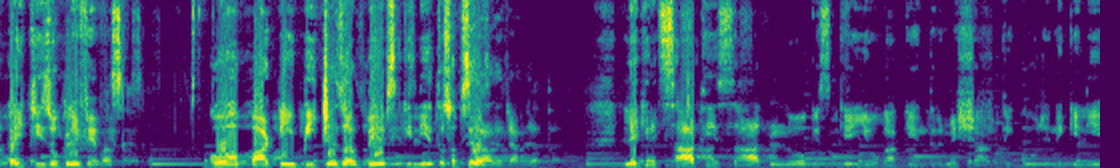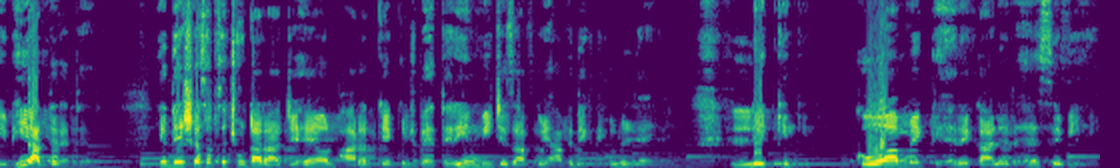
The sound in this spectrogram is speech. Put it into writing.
कई चीज़ों के लिए फ़ेमस है। गोवा पार्टी बीचेस और वेव्स के लिए तो सबसे ज़्यादा जाना जाता है। लेकिन साथ ही साथ लोग इसके योगा केंद्र में शांति खोजने के लिए भी आते रहते हैं। ये देश का सबसे छोटा राज्य है और भारत के कुछ बेहतरीन बीचेस आपको यहाँ पे देखने को मिल जाएँगे। लेकिन गोवा में गहरे काले रहस्य भी है।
